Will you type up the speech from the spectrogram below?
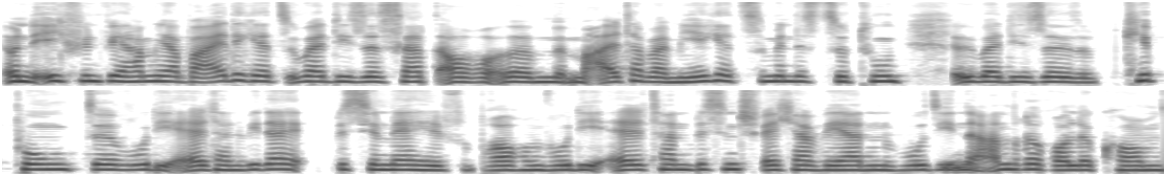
Und ich finde, wir haben ja beide jetzt über dieses, hat auch äh, mit dem Alter bei mir jetzt zumindest zu tun, über diese Kipppunkte, wo die Eltern wieder ein bisschen mehr Hilfe brauchen, wo die Eltern ein bisschen schwächer werden, wo sie in eine andere Rolle kommen,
